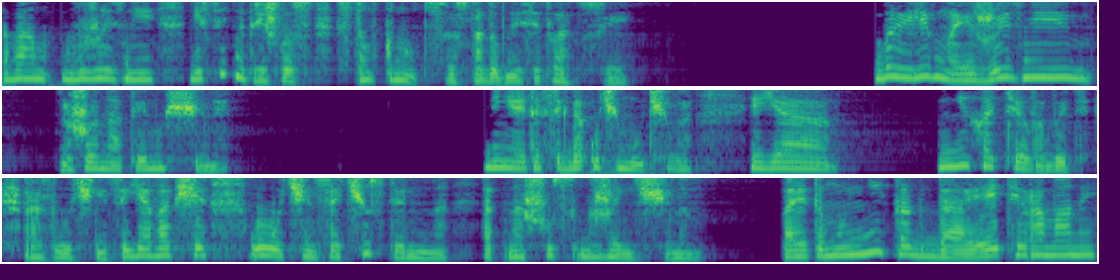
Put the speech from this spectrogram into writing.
Вам в жизни действительно пришлось столкнуться с подобной ситуацией? Были в моей жизни женатые мужчины. Меня это всегда очень мучило, я не хотела быть разлучницей. Я вообще очень сочувственно отношусь к женщинам. Поэтому никогда эти романы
